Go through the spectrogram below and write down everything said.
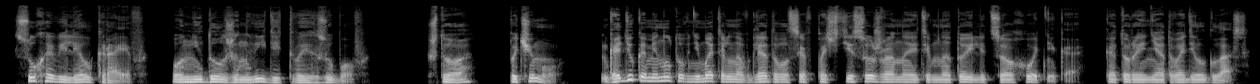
– сухо велел Краев. «Он не должен видеть твоих зубов». «Что? Почему?» Гадюка минуту внимательно вглядывался в почти сожранное темнотой лицо охотника, который не отводил глаз.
